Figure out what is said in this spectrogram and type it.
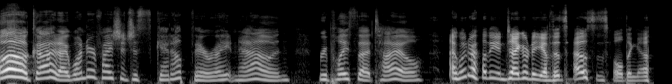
Oh god, I wonder if I should just get up there right now and replace that tile. I wonder how the integrity of this house is holding up.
